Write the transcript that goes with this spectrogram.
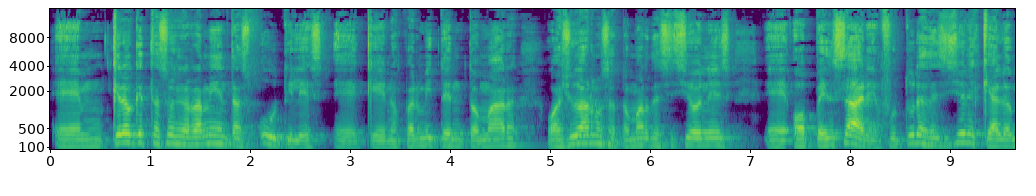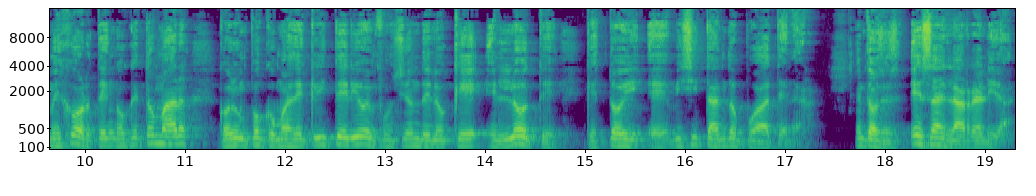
Em, creo que estas son herramientas útiles eh, que nos permiten tomar o ayudarnos a tomar decisiones o pensar en futuras decisiones que a lo mejor tengo que tomar con un poco más de criterio en función de lo que el lote que estoy eh, visitando pueda tener. Entonces, esa es la realidad.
